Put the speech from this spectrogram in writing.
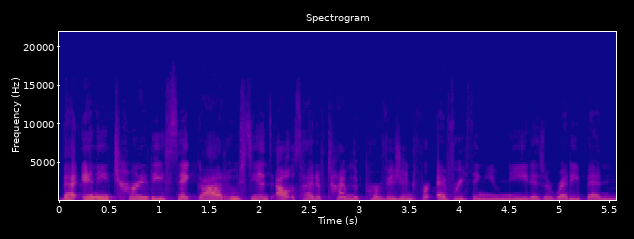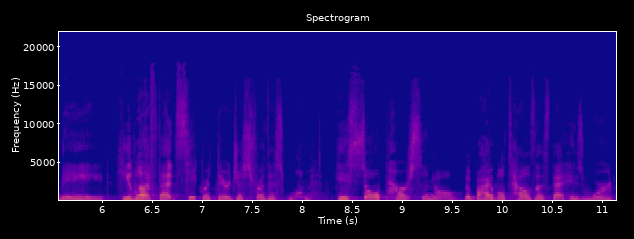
That in eternity's sake, God who stands outside of time, the provision for everything you need has already been made. He left that secret there just for this woman. He's so personal. The Bible tells us that his word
